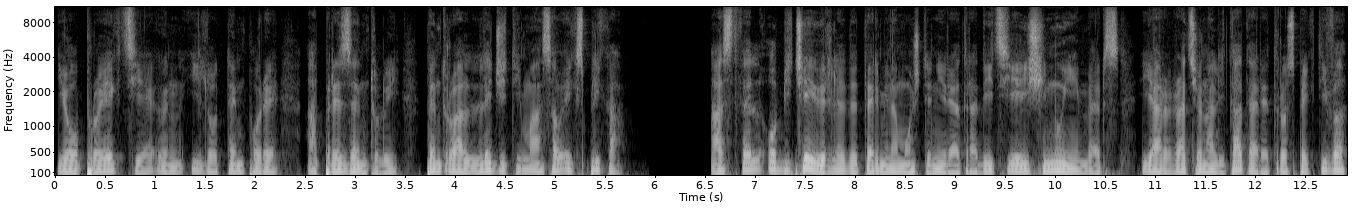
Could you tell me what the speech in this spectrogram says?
E o proiecție în ilotempore a prezentului pentru a legitima sau explica. Astfel, obiceiurile determină moștenirea tradiției și nu invers, iar raționalitatea retrospectivă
